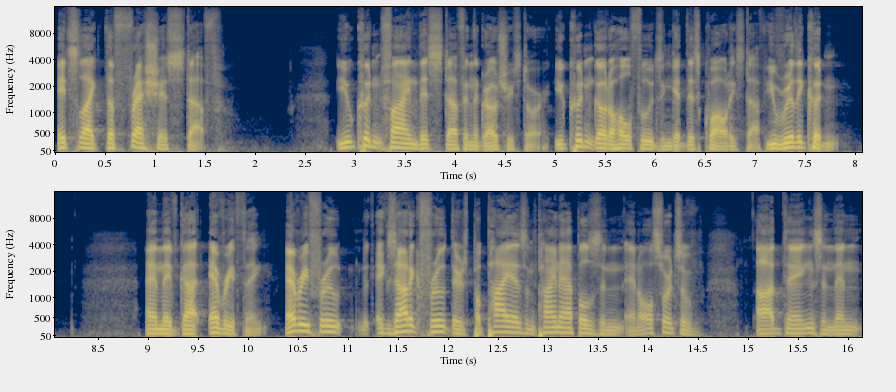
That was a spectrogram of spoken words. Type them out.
it's like the freshest stuff. You couldn't find this stuff in the grocery store. You couldn't go to Whole Foods and get this quality stuff. You really couldn't. And they've got everything. Every fruit, exotic fruit, there's papayas and pineapples and, and all sorts of odd things. And then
